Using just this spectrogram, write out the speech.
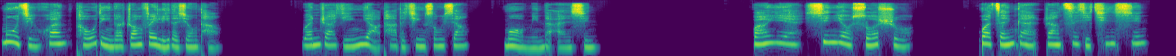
穆景欢头顶着庄飞离的胸膛，闻着萦咬他的青松香，莫名的安心。王爷心有所属，我怎敢让自己倾心？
